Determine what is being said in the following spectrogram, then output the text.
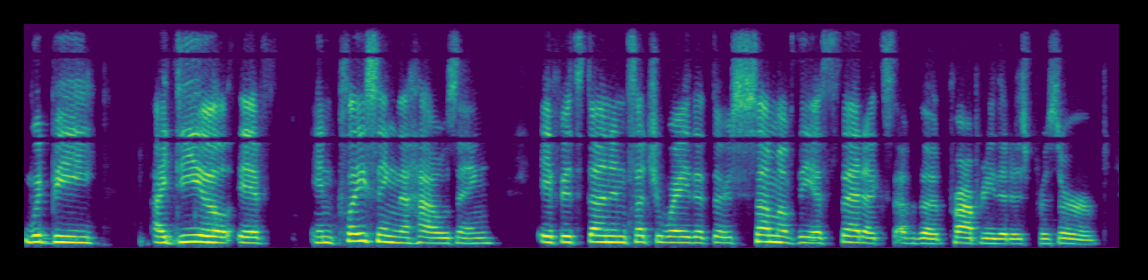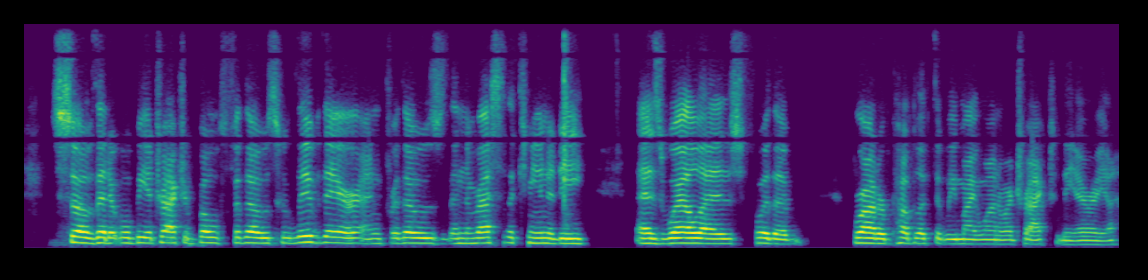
would be ideal if in placing the housing, if it's done in such a way that there's some of the aesthetics of the property that is preserved so that it will be attractive both for those who live there and for those in the rest of the community, as well as for the broader public that we might want to attract to the area.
